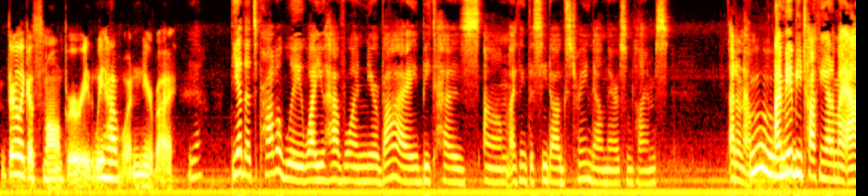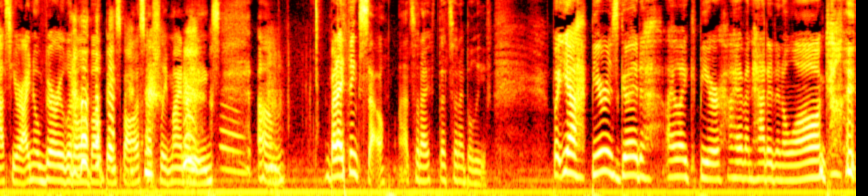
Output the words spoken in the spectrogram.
They're like a small brewery. We have one nearby. Yeah, that's probably why you have one nearby because um, I think the Sea Dogs train down there sometimes. I don't know. Ooh. I may be talking out of my ass here. I know very little about baseball, especially minor leagues. Um, but I think so. That's what I that's what I believe. But yeah, beer is good. I like beer. I haven't had it in a long time.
